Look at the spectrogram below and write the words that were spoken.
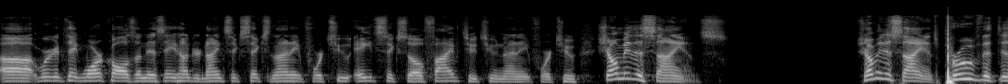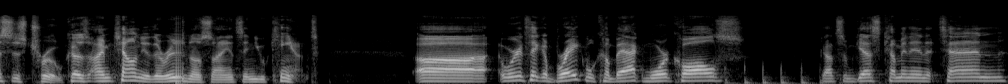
Uh, we're going to take more calls on this 800 966 9842 860 522 9842. Show me the science. Show me the science. Prove that this is true because I'm telling you, there is no science and you can't. Uh, we're going to take a break. We'll come back. More calls. Got some guests coming in at 10,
